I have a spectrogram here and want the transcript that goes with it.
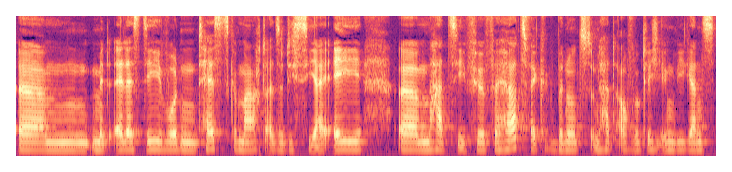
Ähm, mit LSD wurden Tests gemacht, also die CIA ähm, hat sie für Verhörzwecke benutzt und hat auch wirklich irgendwie ganz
